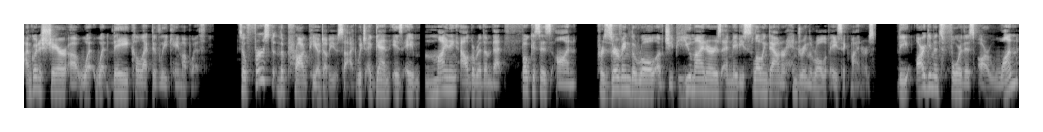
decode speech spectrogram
I'm going to share uh, what, what they collectively came up with. So, first, the ProgPoW side, which again is a mining algorithm that focuses on preserving the role of GPU miners and maybe slowing down or hindering the role of ASIC miners. The arguments for this are one,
